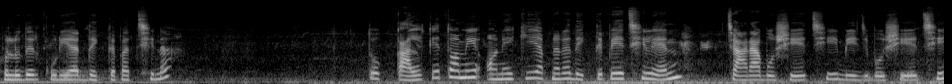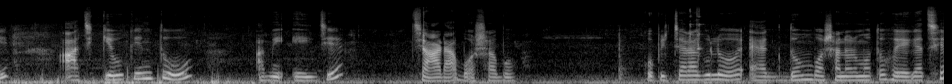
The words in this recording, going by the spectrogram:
হলুদের কুড়ি আর দেখতে পাচ্ছি না। তো কালকে তো আমি অনেকেই আপনারা দেখতে পেয়েছিলেন। চারা বসিয়েছি, বীজ বসিয়েছি। আজকেও কিন্তু আমি এই যে চারা বসাবো। কপির চারাগুলো একদম বসানোর মতো হয়ে গেছে।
